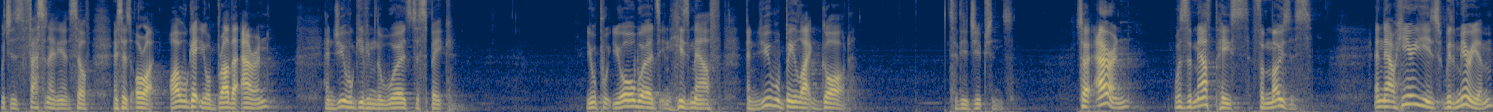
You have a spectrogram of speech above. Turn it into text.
which is fascinating in itself. And he says, All right, I will get your brother Aaron, and you will give him the words to speak. You will put your words in his mouth, and you will be like God to the Egyptians. So Aaron was the mouthpiece for Moses. And now here he is with Miriam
